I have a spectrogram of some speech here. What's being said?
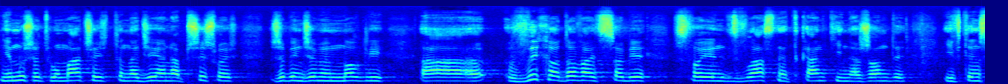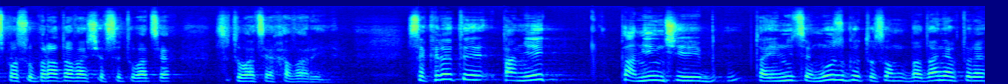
nie muszę tłumaczyć, to nadzieja na przyszłość, że będziemy mogli a, wyhodować sobie swoje własne tkanki, narządy i w ten sposób ratować się w sytuacjach, sytuacjach awaryjnych. Sekrety pamię pamięci, tajemnice mózgu to są badania, które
